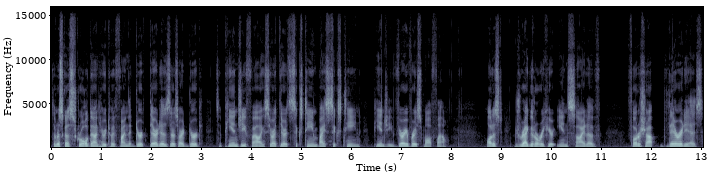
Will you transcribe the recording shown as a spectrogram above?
So I'm just going to scroll down here until I find the dirt. There it is. There's our dirt. It's a PNG file. You can see right there it's 16 by 16 PNG. Very, very small file. I'll just drag it over here inside of Photoshop, there it is,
